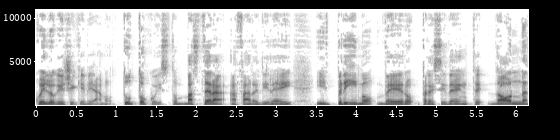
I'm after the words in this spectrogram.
quello che ci chiediamo, tutto questo basterà a fare di lei il primo vero presidente donna?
